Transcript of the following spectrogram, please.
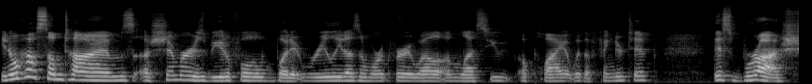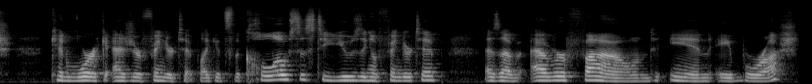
you know how sometimes a shimmer is beautiful, but it really doesn't work very well unless you apply it with a fingertip? This brush can work as your fingertip. Like it's the closest to using a fingertip as I've ever found in a brush.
